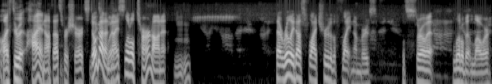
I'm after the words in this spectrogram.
Well, I threw it high enough, that's for sure. It's still Nice got a flip. nice little turn on it. Mm-hmm. That really does fly true to the flight numbers. Let's throw it a little bit lower.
